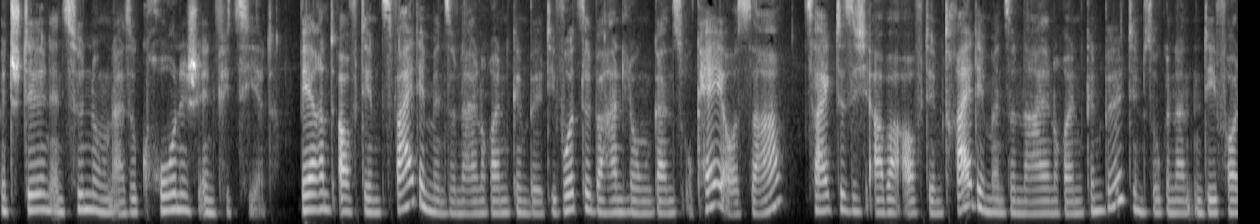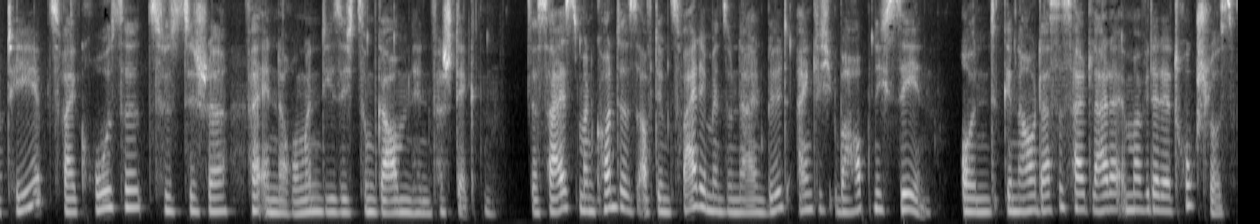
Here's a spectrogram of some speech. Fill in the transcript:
mit stillen Entzündungen, also chronisch infiziert. Während auf dem zweidimensionalen Röntgenbild die Wurzelbehandlung ganz okay aussah, zeigte sich aber auf dem dreidimensionalen Röntgenbild, dem sogenannten DVT, zwei große zystische Veränderungen, die sich zum Gaumen hin versteckten. Das heißt, man konnte es auf dem zweidimensionalen Bild eigentlich überhaupt nicht sehen. Und genau das ist halt leider immer wieder der Trugschluss.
